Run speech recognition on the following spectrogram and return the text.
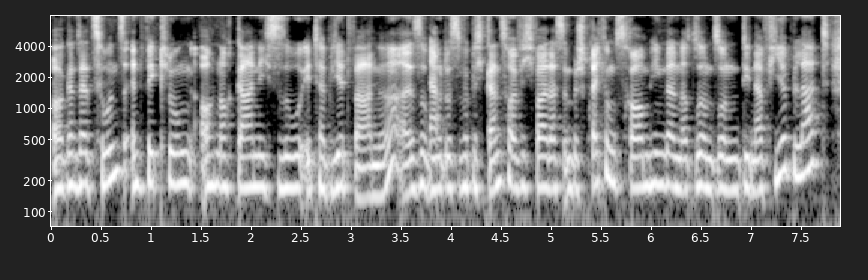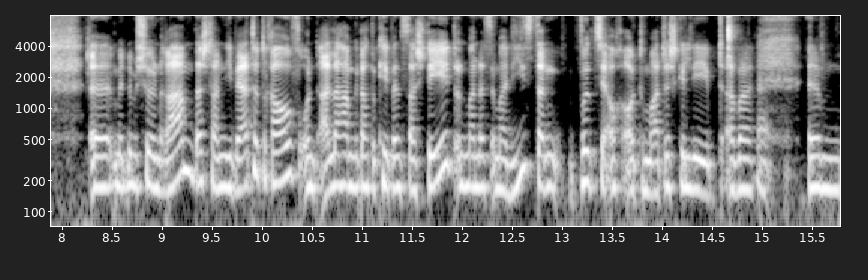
Organisationsentwicklung auch noch gar nicht so etabliert war. Ne? Also ja. wo das wirklich ganz häufig war, dass im Besprechungsraum hing dann so, so ein DIN A4-Blatt äh, mit einem schönen Rahmen, da standen die Werte drauf und alle haben gedacht, okay, wenn es da steht und man das immer liest, dann wird es ja auch automatisch gelebt. Aber ähm,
